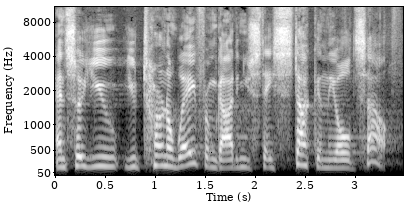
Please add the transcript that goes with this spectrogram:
And so you, you turn away from God and you stay stuck in the old self.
